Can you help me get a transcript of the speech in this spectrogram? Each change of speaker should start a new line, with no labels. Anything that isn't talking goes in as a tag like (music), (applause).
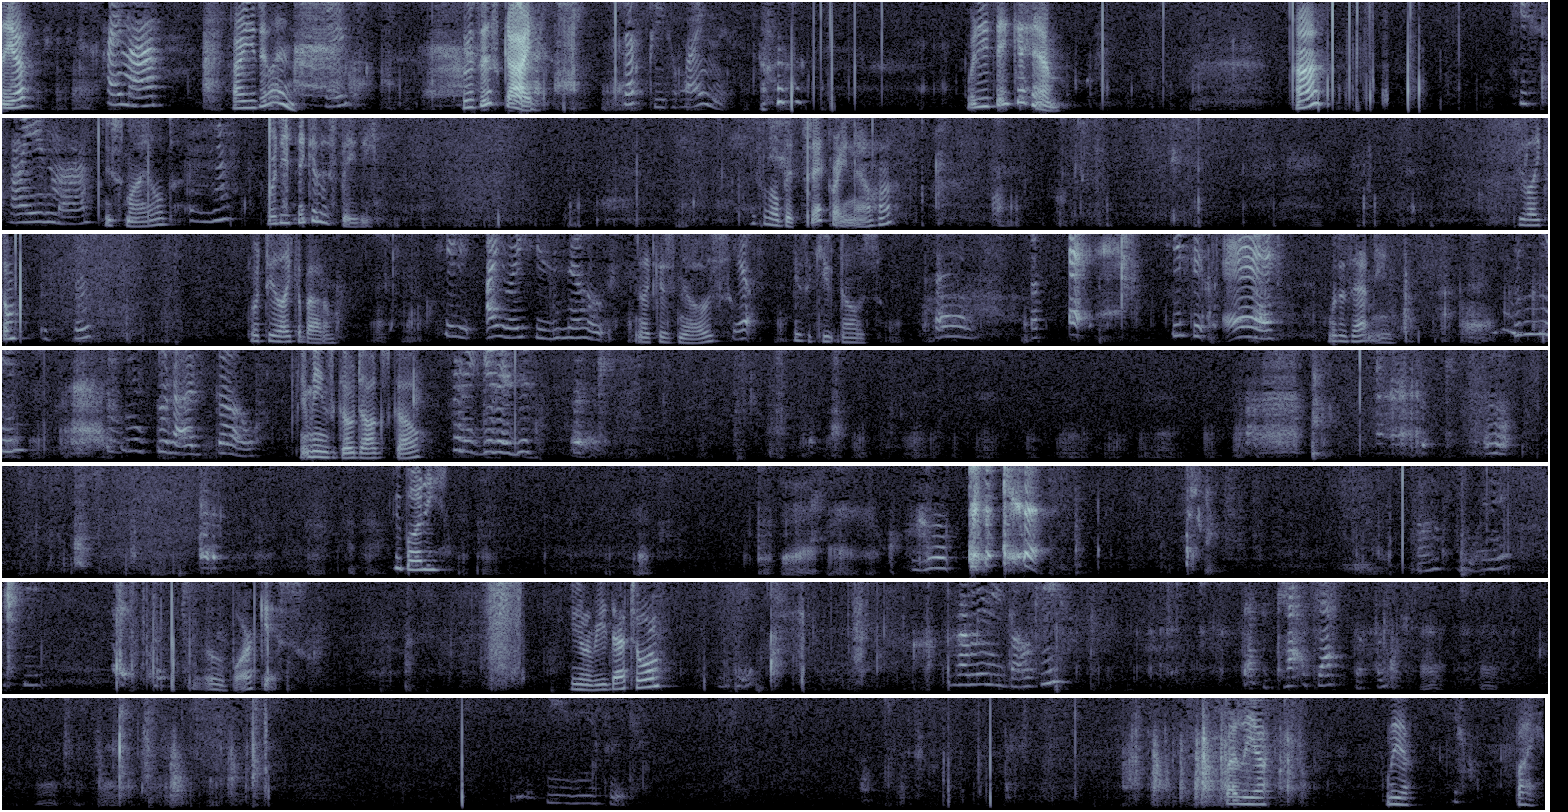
Lea.
Hi, Mom.
How are you doing?
Good.
Who's this guy?
That's Peter Linus. (laughs)
What do you think of him? Huh?
He smiled, Mom.
He smiled.
Mm-hmm.
What do you think of this baby? He's a little bit sick right now, huh? Do you like him?
Mhm.
What do you like about him?
He, I like his nose.
You like his nose?
Yep.
He's a cute nose.
He said, eh.
What does that mean?
It means, it means good as go.
It means go dogs go. Buddy. Oh, Barkus. You gonna read that to him?
How many doggies? That's a cat, that's dog. Food.
Bye, Lea. Lea. Bye.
